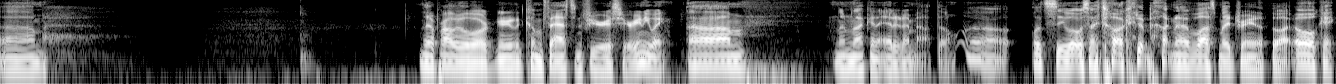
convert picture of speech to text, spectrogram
Um, they're probably going to come fast and furious here. Anyway, um, I'm not going to edit them out though. Uh, let's see. What was I talking about? Now I've lost my train of thought. Oh, okay.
